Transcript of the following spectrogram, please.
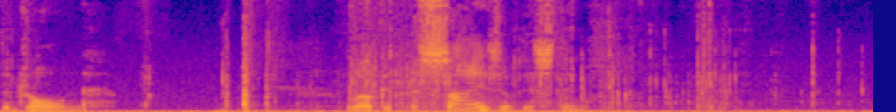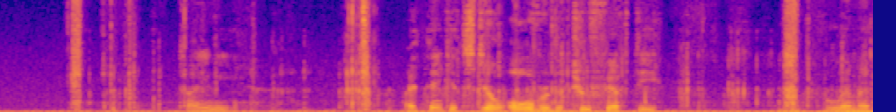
the drone. Look at the size of this thing. Tiny. I think it's still over the 250 limit.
